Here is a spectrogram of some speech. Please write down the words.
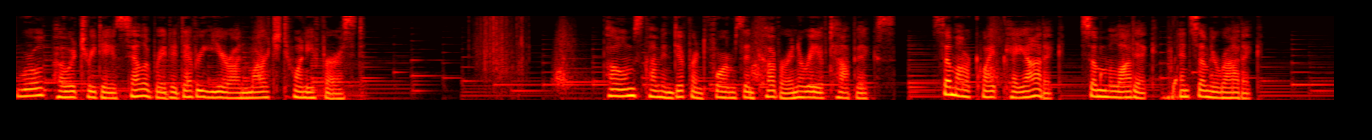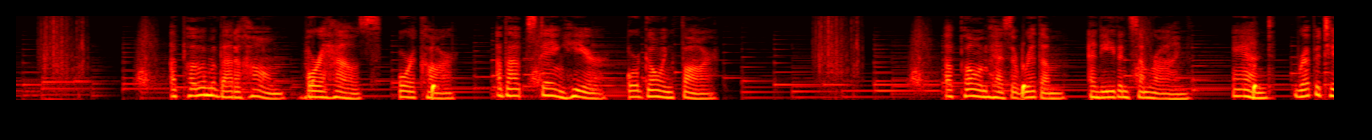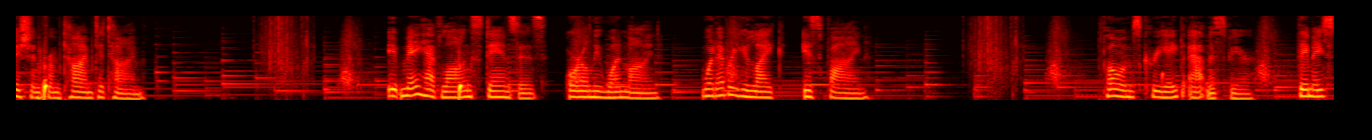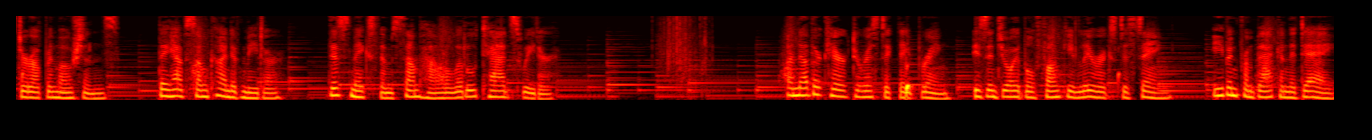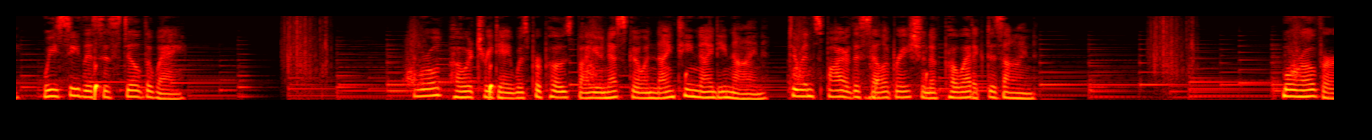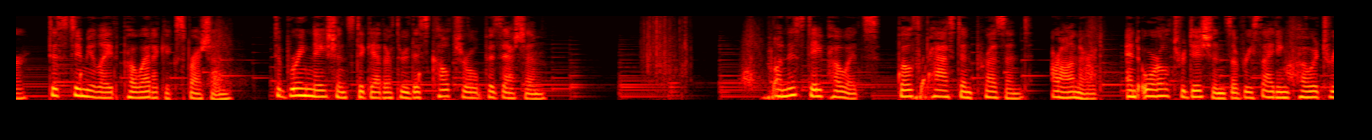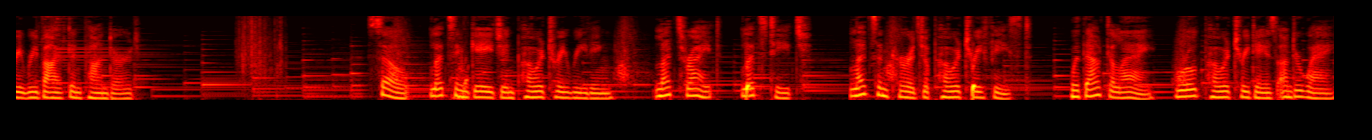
World Poetry Day is celebrated every year on March 21st. Poems come in different forms and cover an array of topics. Some are quite chaotic, some melodic, and some erotic. A poem about a home, or a house, or a car. About staying here, or going far. A poem has a rhythm, and even some rhyme. And, repetition from time to time. It may have long stanzas, or only one line. Whatever you like, is fine. Poems create atmosphere. They may stir up emotions. They have some kind of meter. This makes them somehow a little tad sweeter. Another characteristic they bring, is enjoyable funky lyrics to sing. Even from back in the day, we see this is still the way. World Poetry Day was proposed by UNESCO in 1999, to inspire the celebration of poetic design. Moreover, to stimulate poetic expression. To bring nations together through this cultural possession. On this day poets, both past and present, are honored, and oral traditions of reciting poetry revived and pondered. So, let's engage in poetry reading. Let's write, let's teach. Let's encourage a poetry feast. Without delay, World Poetry Day is underway.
